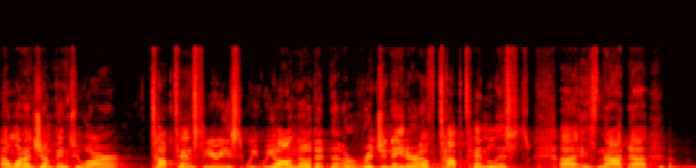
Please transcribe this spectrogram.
I want to jump into our top 10 series. We, we all know that the originator of top 10 lists uh, is not uh,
